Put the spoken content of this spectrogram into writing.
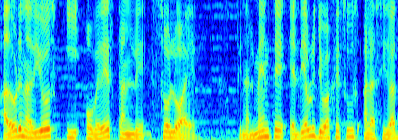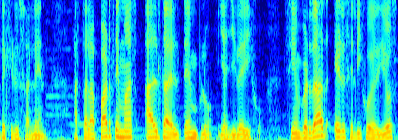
adoren a Dios y obedézcanle solo a Él. Finalmente, el diablo llevó a Jesús a la ciudad de Jerusalén, hasta la parte más alta del templo, y allí le dijo, si en verdad eres el Hijo de Dios,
